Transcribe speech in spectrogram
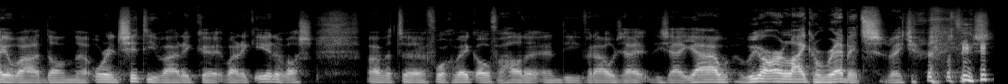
Iowa dan Orange City, waar ik, waar ik eerder was. Waar we het eh, vorige week over hadden. En die vrouw zei, die zei, ja, we are like rabbits, weet je. dat, is,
